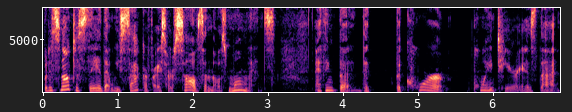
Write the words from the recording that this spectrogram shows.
But it's not to say that we sacrifice ourselves in those moments. I think the, the, the core point here is that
